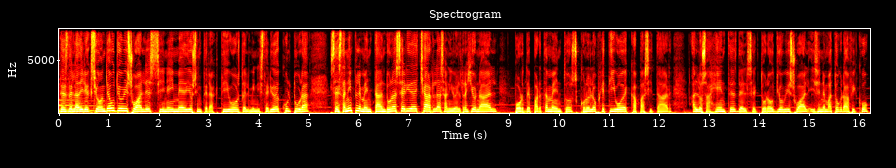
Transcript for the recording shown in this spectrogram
Desde la Dirección de Audiovisuales, Cine y Medios Interactivos del Ministerio de Cultura se están implementando una serie de charlas a nivel regional por departamentos con el objetivo de capacitar a los agentes del sector audiovisual y cinematográfico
